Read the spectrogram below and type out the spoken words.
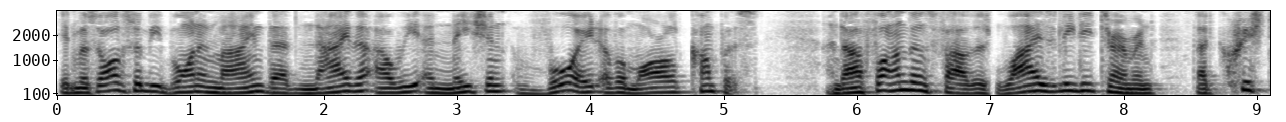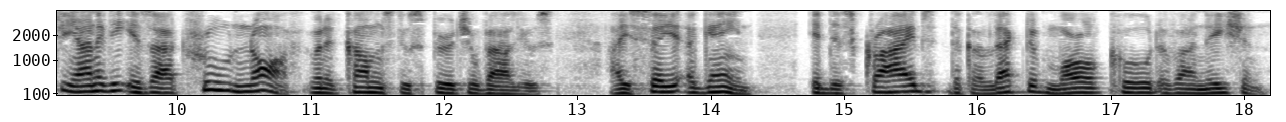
it must also be borne in mind that neither are we a nation void of a moral compass, and our founding fathers wisely determined that Christianity is our true north when it comes to spiritual values. I say again, it describes the collective moral code of our nation.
